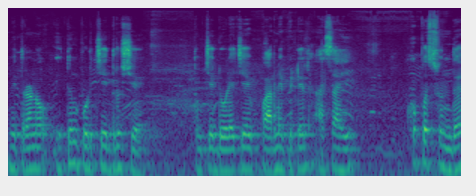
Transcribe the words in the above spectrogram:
मित्रांनो इथून पुढचे दृश्य तुमचे डोळ्याचे पारणे पेटेल असं आहे खूपच सुंदर.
